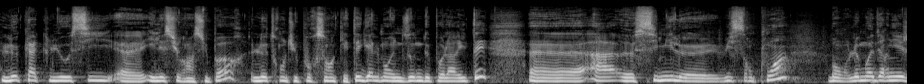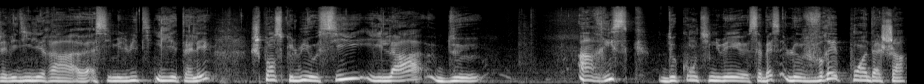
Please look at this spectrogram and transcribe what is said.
le CAC lui aussi, euh, il est sur un support, le 38% qui est également une zone de polarité à 6800 points. Bon, le mois dernier, j'avais dit il ira à 6008, il y est allé. Je pense que lui aussi, il a de un risque de continuer sa baisse. Le vrai point d'achat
